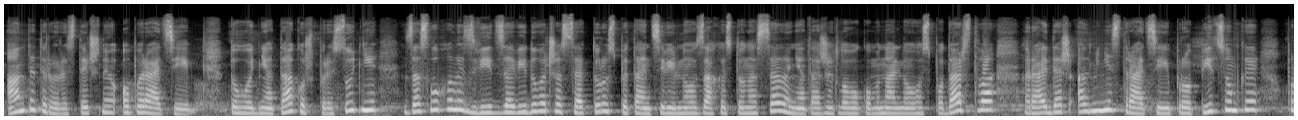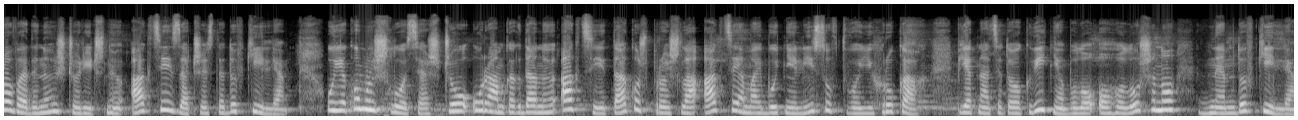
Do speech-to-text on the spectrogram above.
антитерористичної операції. Того дня також присутні заслухали звіт завідувача сектору з питань цивільного захисту населення та житлово-комунального господарства райдержадміністрації про підсумки проведеної щорічної акції за чисте довкілля, у якому йшлося, що у рамках даної акції також пройшла акція Майбутнє лісу в твоїх руках. 15 квітня було оголошено Днем довкілля.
